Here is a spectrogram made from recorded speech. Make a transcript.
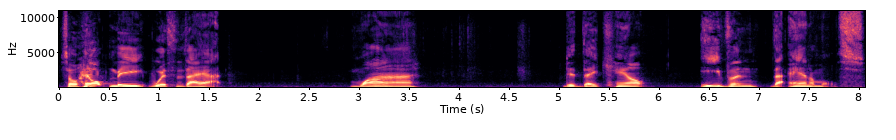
So help me with that. Why did they count even the animals?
